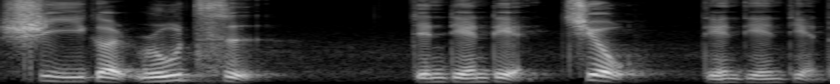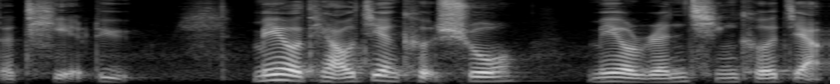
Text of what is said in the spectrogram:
是一个如此点点点就点点点的铁律，没有条件可说，没有人情可讲。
